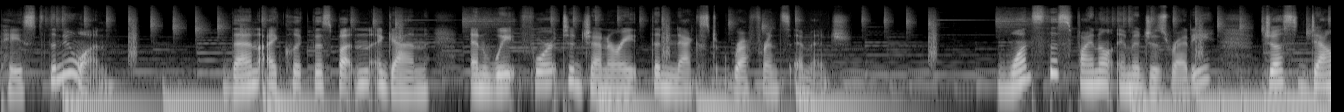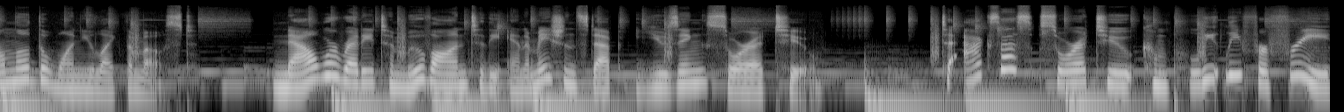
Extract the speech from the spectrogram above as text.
paste the new one. Then I click this button again and wait for it to generate the next reference image. Once this final image is ready, just download the one you like the most. Now we're ready to move on to the animation step using Sora 2. To access Sora 2 completely for free,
